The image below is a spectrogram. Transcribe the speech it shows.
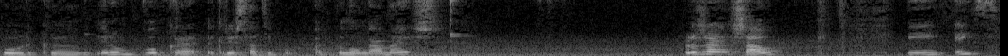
Porque eu não vou querer estar tipo a prolongar mais. Para já, tchau. E é isso.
